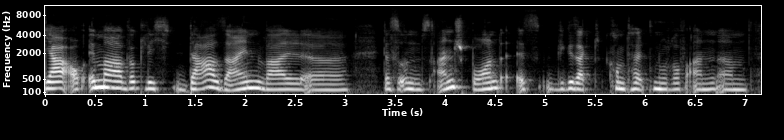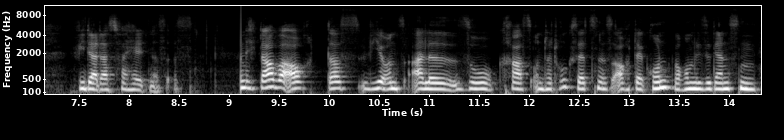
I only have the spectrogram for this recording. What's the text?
ja auch immer wirklich da sein, weil äh, das uns anspornt. Es, wie gesagt, kommt halt nur darauf an, ähm, wie da das Verhältnis ist. Und ich glaube auch, dass wir uns alle so krass unter Druck setzen, ist auch der Grund, warum diese ganzen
